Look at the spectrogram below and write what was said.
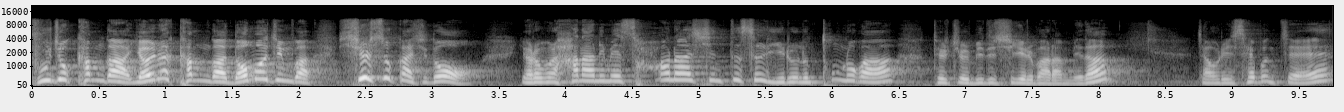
부족함과 연약함과 넘어짐과 실수까지도 여러분 하나님의 선하신 뜻을 이루는 통로가 될 줄 믿으시기를 바랍니다. 자, 우리 세 번째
